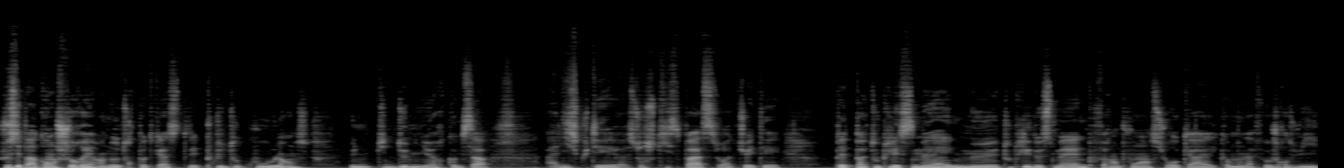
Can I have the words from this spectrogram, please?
Je sais pas quand je ferai un autre podcast. C'est plutôt cool. Hein. une petite demi-heure comme ça. À discuter euh, sur ce qui se passe, sur l'actualité peut-être pas toutes les semaines, mais toutes les deux semaines pour faire un point sur Okai, comme on a fait aujourd'hui,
